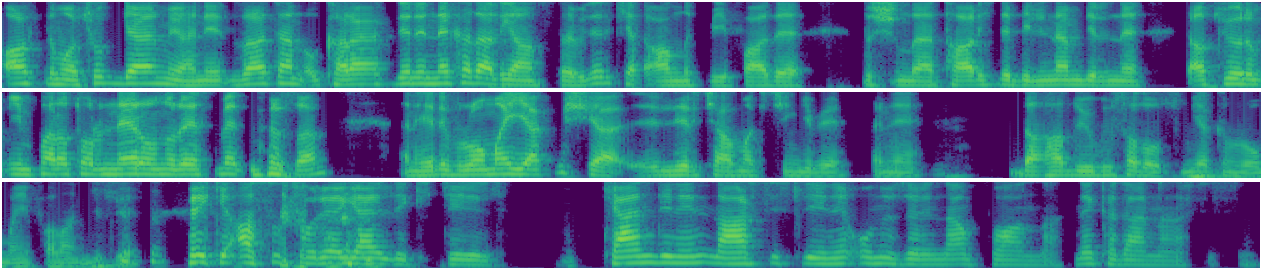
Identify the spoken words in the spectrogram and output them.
aklıma çok gelmiyor. Hani zaten o karakteri ne kadar yansıtabilir ki anlık bir ifade dışında yani tarihte bilinen birini atıyorum İmparator Nero'nu resmetmiyorsan hani herif Roma'yı yakmış ya lir çalmak için gibi hani daha duygusal olsun yakın Roma'yı falan gibi. Peki asıl soruya geldik Celil. Kendinin narsistliğini 10 üzerinden puanla. Ne kadar narsistsin?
